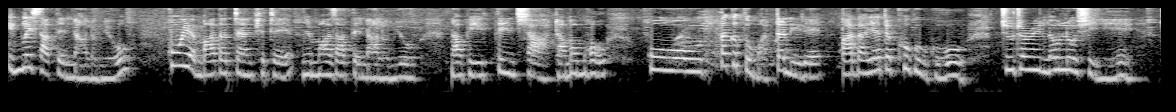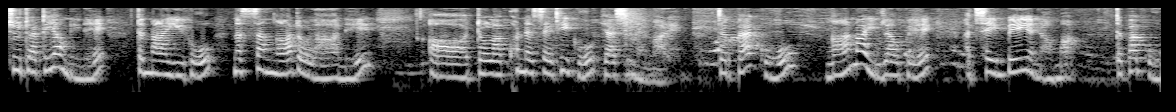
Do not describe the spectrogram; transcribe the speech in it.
အင်္ဂလိပ်စာသင်တာလိုမျိုးကိုယ့်ရဲ့ mother tongue ဖြစ်တဲ့မြန်မာစာသင်တာလိုမျိုးနောက်ပြီးသင်ချာဒါမှမဟုတ်ကိုတက္ကသိုလ်မှာတက်နေတဲ့ဘာသာရပ်တစ်ခုခုကို tutoring လုပ်လို့ရှိရင် tutor တစ်ယောက်အနေနဲ့တနာရီကို25ဒေါ်လာကနေအာဒေါ်လာ80ထိကိုရရှိနိုင်ပါတယ်တပတ်ကို9နာရီလောက်ပဲအချိန်ပေးရင်တော့မှတပတ်ကို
